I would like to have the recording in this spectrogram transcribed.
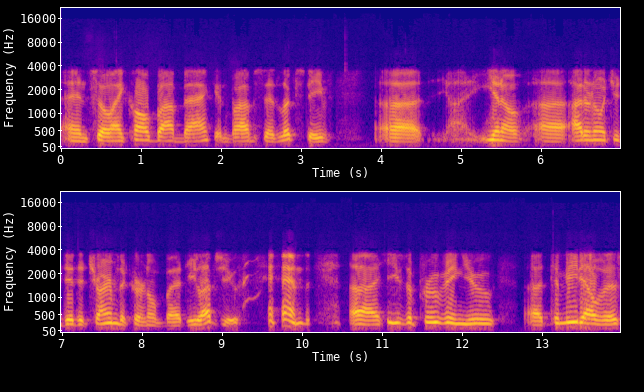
and so I called Bob back, and Bob said, "Look, Steve, uh, you know, uh, I don't know what you did to charm the colonel, but he loves you, and uh, he's approving you uh, to meet Elvis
